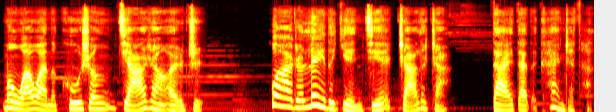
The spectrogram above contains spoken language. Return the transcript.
孟婉婉的哭声戛然而止，挂着泪的眼睫眨了眨，呆呆的看着他。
